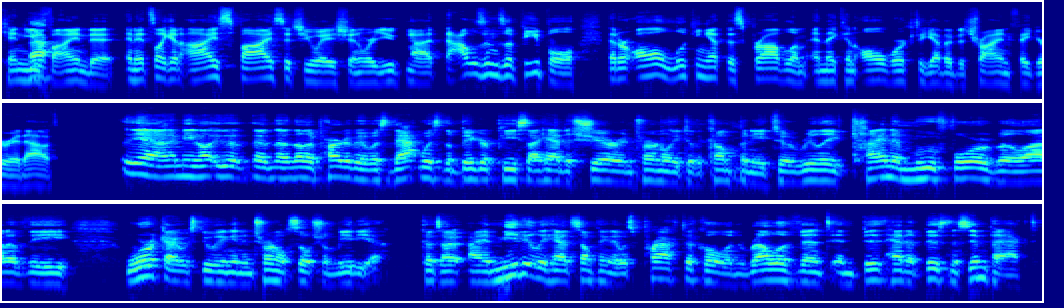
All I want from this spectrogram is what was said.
Can you yeah. find it?" And it's like an I spy situation where you've got thousands of people that are all looking at this problem and they can all work together to try and figure it out. Yeah, I mean, uh, another part of it was that was the bigger piece I had to share internally to the company to really kind of move forward with a lot of the work I was doing in internal social media because I, I, immediately had something that was practical and relevant and bi- had a business impact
